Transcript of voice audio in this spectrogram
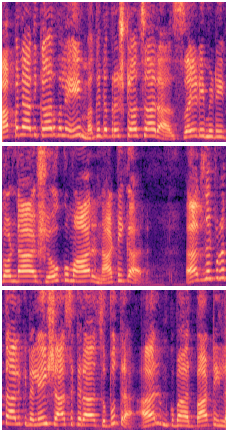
ಅಪ್ಪನ ಅಧಿಕಾರದಲ್ಲಿ ಮಗದ ಭ್ರಷ್ಟಾಚಾರ ಸೈಡಿಮಿಡಿಗೊಂಡ ಶಿವಕುಮಾರ್ ನಾಟಿಕಾರ್ ಅಫ್ಜಲ್ಪುರ ತಾಲೂಕಿನಲ್ಲಿ ಶಾಸಕರ ಸುಪುತ್ರ ಅರುಣ್ ಕುಮಾರ್ ಪಾಟೀಲ್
